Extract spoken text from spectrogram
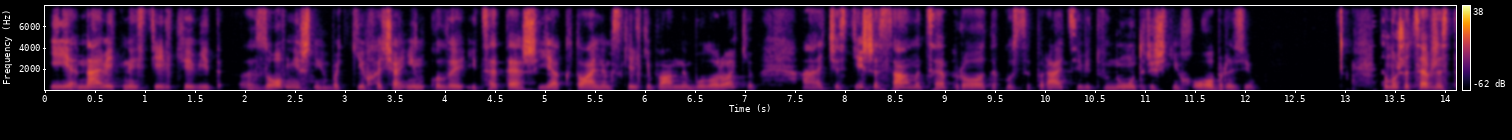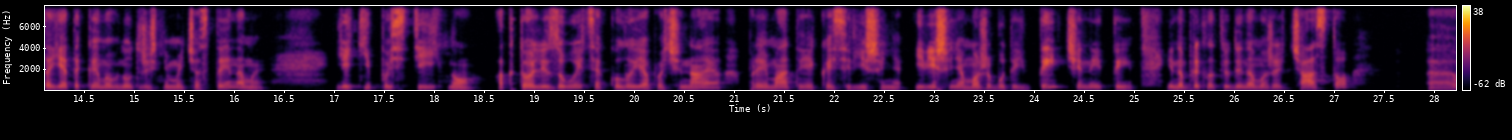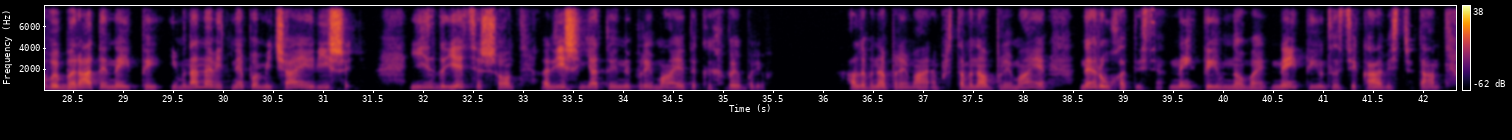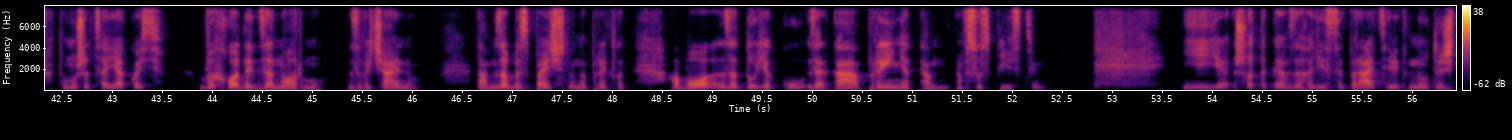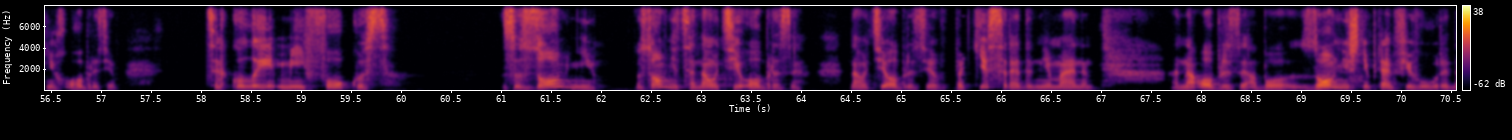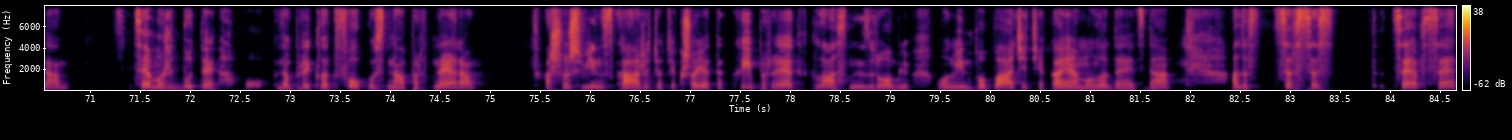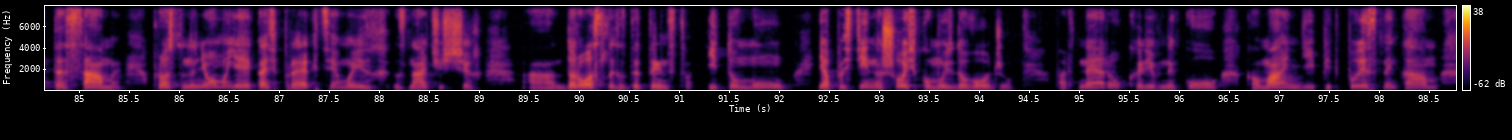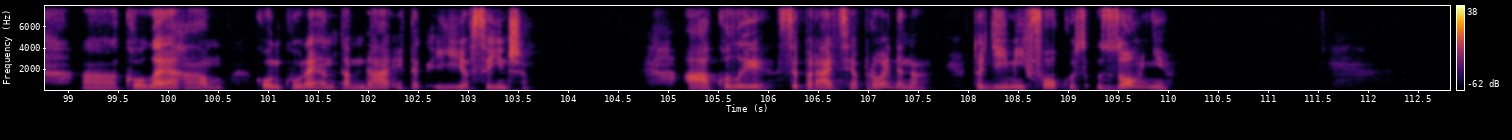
І навіть не стільки від зовнішніх батьків, хоча інколи і це теж є актуальним, скільки б вам не було років, а частіше саме це про таку сепарацію від внутрішніх образів. Тому що це вже стає такими внутрішніми частинами, які постійно актуалізується, коли я починаю приймати якесь рішення. І рішення може бути йти чи не йти. І, наприклад, людина може часто е, вибирати не йти. І вона навіть не помічає рішень. Їй здається, що рішення то й не приймає таких виборів. Але вона приймає, просто вона приймає не рухатися, не йти в нове, не йти за цікавістю, та? тому що це якось виходить за норму, звичайно там за безпечну, наприклад, або за ту, яку, за яка прийнята в суспільстві. І що таке взагалі сепарація від внутрішніх образів? Це коли мій фокус ззовні, ззовні це на оці образи, на оці образи батьків всередині мене, на образи або зовнішні прям фігури. Да? Це може бути, наприклад, фокус на партнера, а що ж він скаже, от якщо я такий проєкт класний зроблю, он він побачить, яка я молодець. Да? Але це все це все те саме. Просто на ньому є якась проекція моїх значущих а, дорослих з дитинства. І тому я постійно щось комусь доводжу: партнеру, керівнику, команді, підписникам, а, колегам, конкурентам да, і, так, і все інше. А коли сепарація пройдена, тоді мій фокус ззовні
